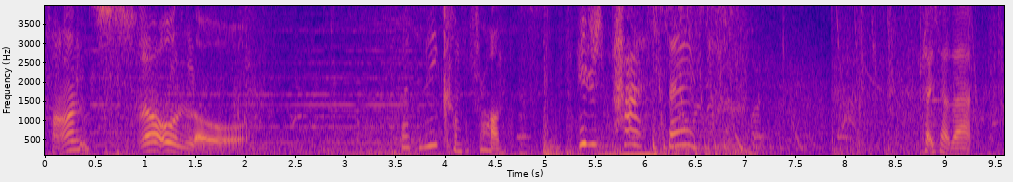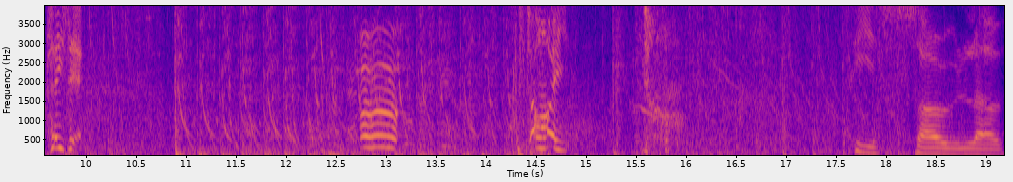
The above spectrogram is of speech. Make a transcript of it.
Han Solo. Where did he come from? He just passed there. Place like that. Place it. Uh, die. he is so low.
